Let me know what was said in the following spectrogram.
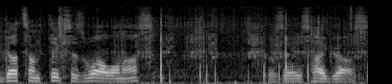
got some ticks as well on us because there is high grass.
